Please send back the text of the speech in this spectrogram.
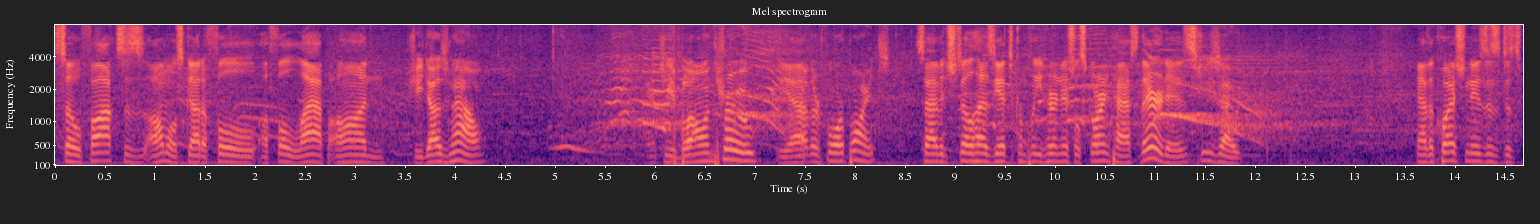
So Fox has almost got a full a full lap on. She does now. And she's blowing through. Yeah. Another four points. Savage still has yet to complete her initial scoring pass. There it is. She's out. Now the question is: Is does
